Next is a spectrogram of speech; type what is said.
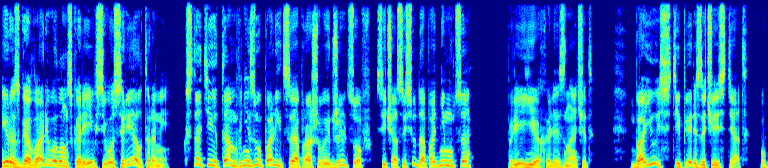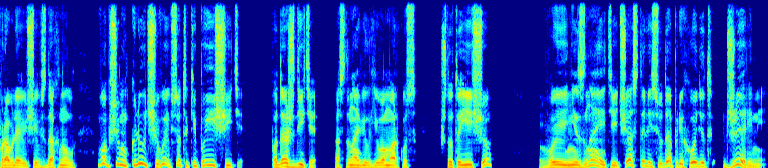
И разговаривал он, скорее всего, с риэлторами. Кстати, там внизу полиция опрашивает жильцов. Сейчас и сюда поднимутся. Приехали, значит. Боюсь, теперь зачастят, управляющий вздохнул. В общем, ключ вы все-таки поищите. Подождите, остановил его Маркус. Что-то еще? «Вы не знаете, часто ли сюда приходит Джереми?»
